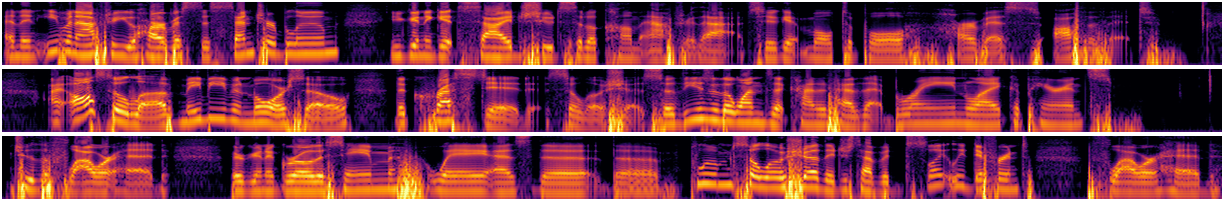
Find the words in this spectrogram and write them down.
And then even after you harvest the center bloom, you're going to get side shoots that'll come after that. So you get multiple harvests off of it. I also love, maybe even more so, the crested celosias. So these are the ones that kind of have that brain-like appearance to the flower head. They're going to grow the same way as the, the plumed celosia. They just have a slightly different flower head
